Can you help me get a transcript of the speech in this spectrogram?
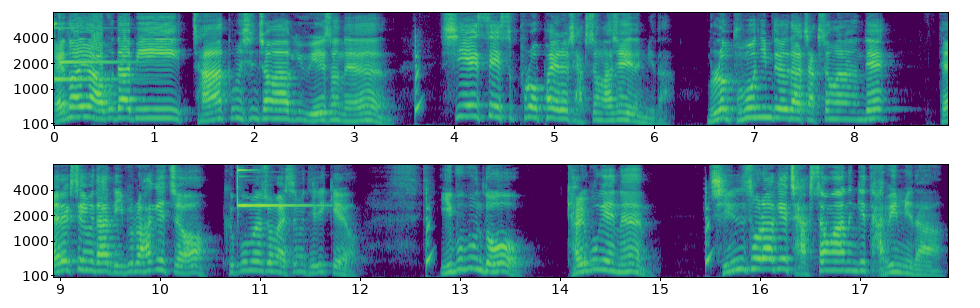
NYU 아부다비 장학금 신청하기 위해서는 CSS 프로파일을 작성하셔야 됩니다. 물론 부모님들 다 작성하는데 대렉쌤이 다 리뷰를 하겠죠. 그 부분을 좀 말씀을 드릴게요. 이 부분도 결국에는 진솔하게 작성하는 게 답입니다.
